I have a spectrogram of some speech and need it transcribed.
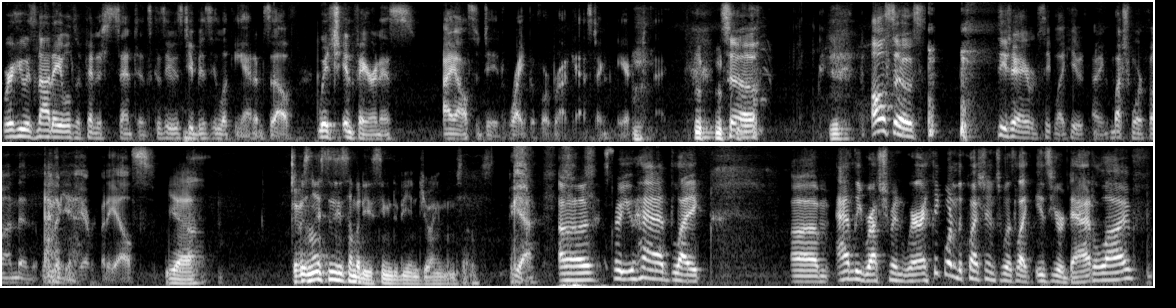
where he was not able to finish the sentence because he was too busy looking at himself, which, in fairness, I also did right before broadcasting so, also, CJ Abrams seemed like he was having much more fun than oh, yeah. everybody else. Yeah. Um, it was nice to see somebody who seemed to be enjoying themselves. Yeah. Uh, so you had like um, Adley Rutschman, where I think one of the questions was like, "Is your dad alive?"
